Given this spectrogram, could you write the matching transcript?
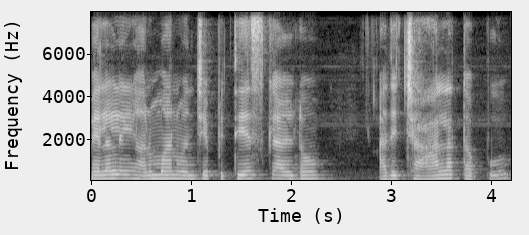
పిల్లల్ని అనుమానం అని చెప్పి తీసుకెళ్ళడం అది చాలా తప్పు.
